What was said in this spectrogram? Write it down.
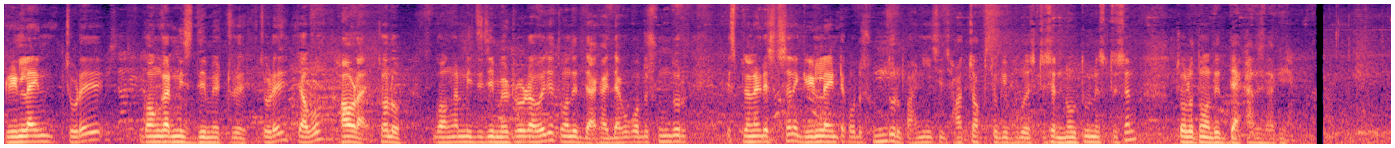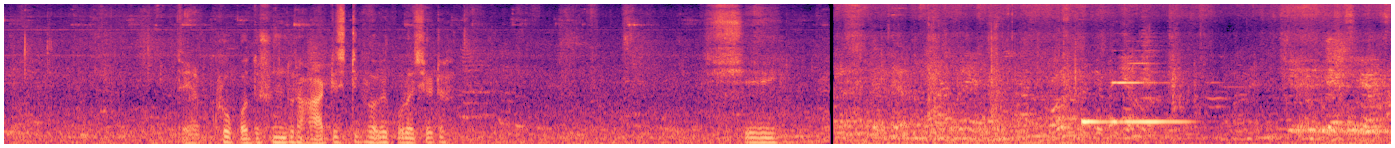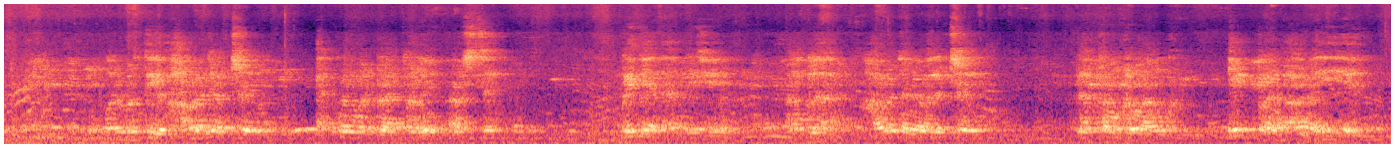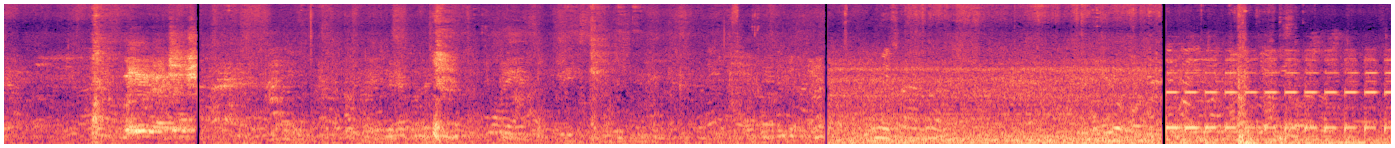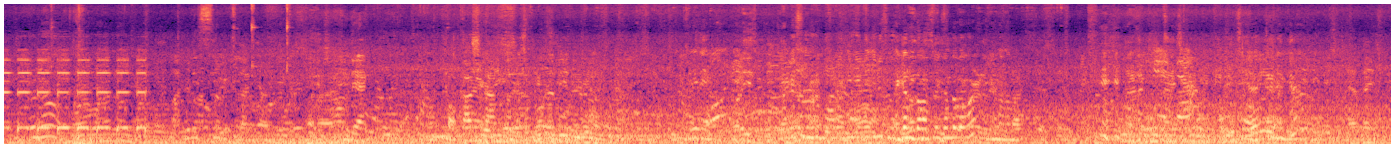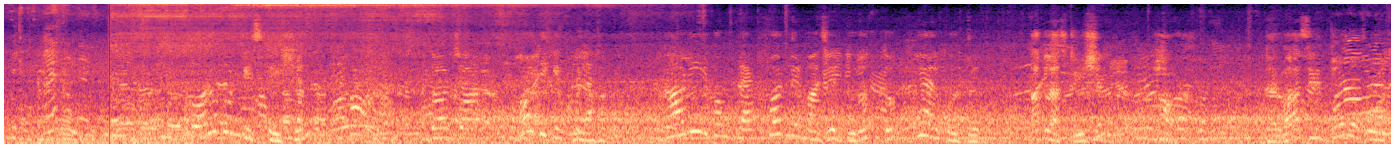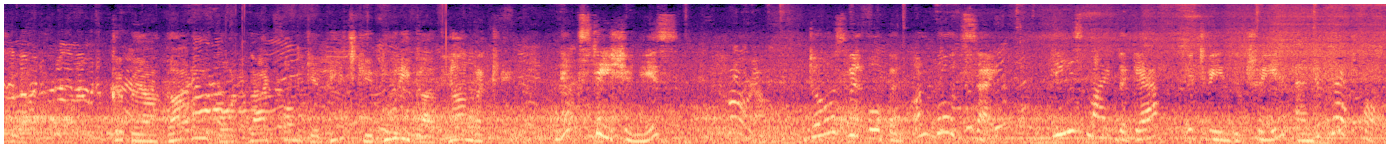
গ্রিন লাইন চড়ে গঙ্গার নিচ দিয়ে মেট্রোয়ে চড়ে যাব হাওড়ায়। চলো, গঙ্গার নিচে যে মেট্রোটা হয়েছে তোমাদের দেখায় দেখো কত সুন্দর স্প্ল্যানেট স্টেশনে গ্রিন লাইনটা কত সুন্দর বানিয়েছে ঝাঁ চকচকে পুরো স্টেশন নতুন স্টেশন চলো তোমাদের দেখাতে থাকি। দেখো কত সুন্দর আর্টিস্টিকভাবে করেছে এটা। সেই পরবর্তী স্টেশন হাওড়া। দরজা উভয় দিকে খোলা হবে গাড়ি এবং প্ল্যাটফর্মের মাঝের দূরত্ব খেয়াল করবেন अगला स्टेशन हावड़ा दरवाजे दोनों ओर खुले कृपया गाड़ी और प्लेटफॉर्म के बीच की दूरी का ध्यान रखें Next station is Howrah. Doors will open on both sides. Please mind the gap between the train and the platform.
